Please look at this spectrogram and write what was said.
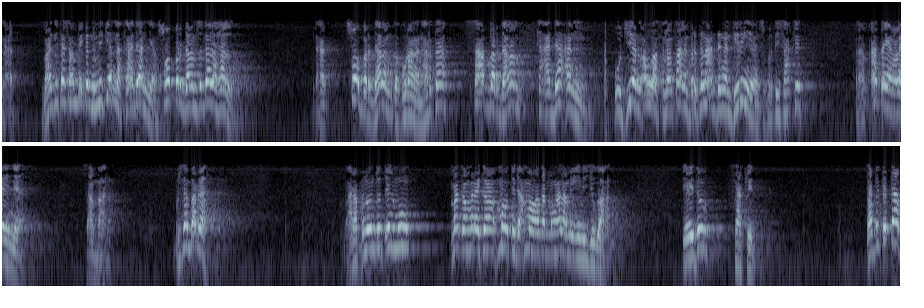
Nah, maka kita sampaikan demikianlah keadaannya. Sober dalam segala hal. Nah, sober dalam kekurangan harta, sabar dalam keadaan ujian Allah SWT berkenaan dengan dirinya seperti sakit nah, atau yang lainnya. Sabar. Bersabarlah. Para penuntut ilmu maka mereka mau tidak mau akan mengalami ini juga. Yaitu sakit. Tapi tetap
